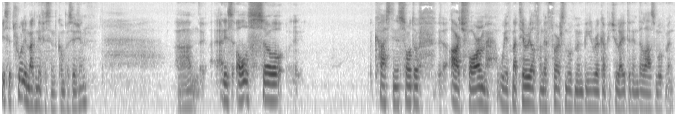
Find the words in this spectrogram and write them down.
This is a truly magnificent composition. Um, and is also cast in a sort of arch form with material from the first movement being recapitulated in the last movement.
